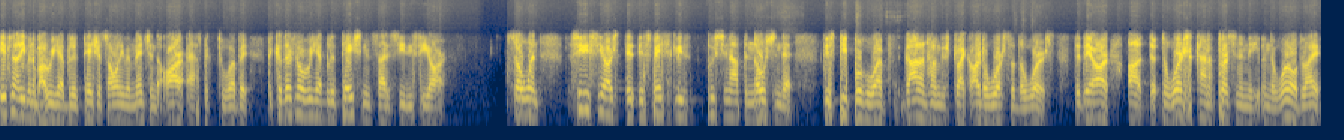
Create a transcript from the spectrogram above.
it's not even about rehabilitation, so I won't even mention the R aspect to it, because there's no rehabilitation inside of CDCR. So when CDCR is basically pushing out the notion that these people who have gone on hunger strike are the worst of the worst, that they are uh, the, the worst kind of person in the in the world, right?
